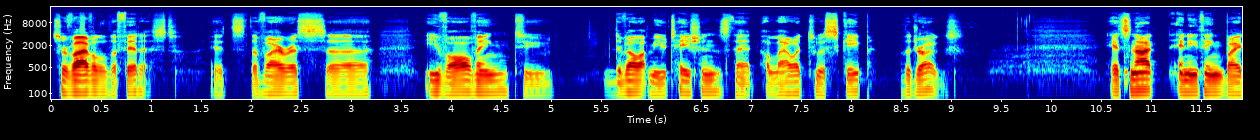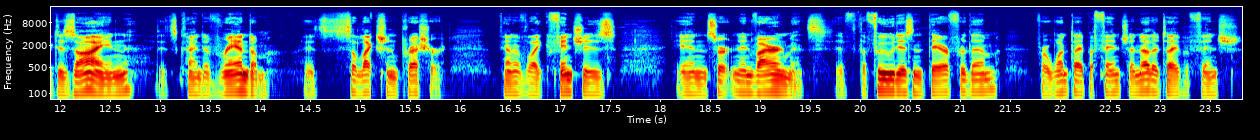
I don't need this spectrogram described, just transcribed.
survival of the fittest. It's the virus uh, evolving to develop mutations that allow it to escape the drugs. It's not anything by design, it's kind of random. It's selection pressure, kind of like finches in certain environments. If the food isn't there for them, for one type of finch, another type of finch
